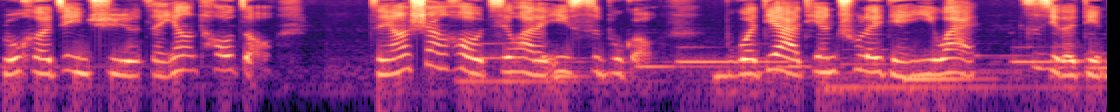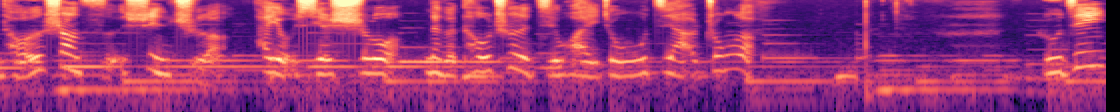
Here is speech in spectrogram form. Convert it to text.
如何进去，怎样偷走，怎样善后，计划的一丝不苟。不过第二天出了一点意外，自己的顶头上司殉职了，他有些失落，那个偷车的计划也就无疾而终了。如今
